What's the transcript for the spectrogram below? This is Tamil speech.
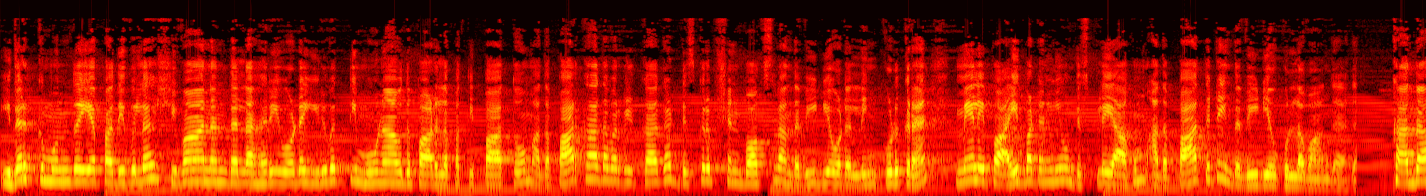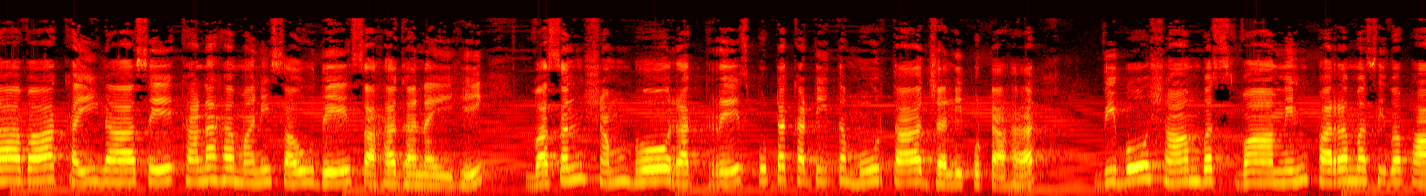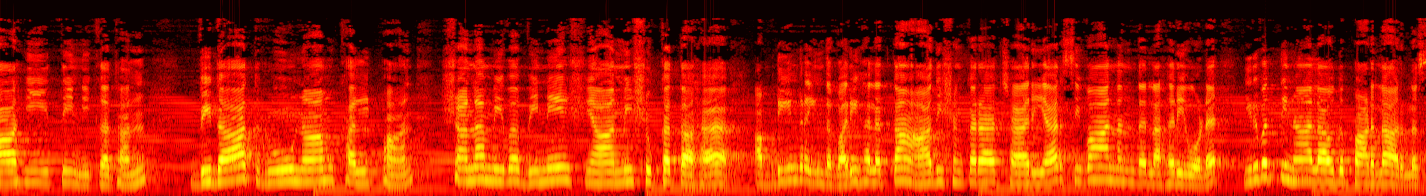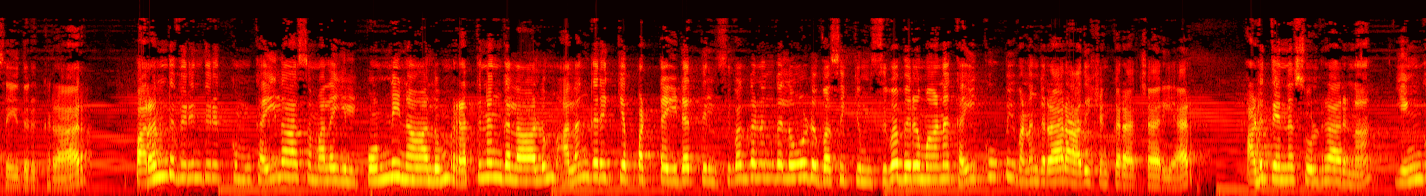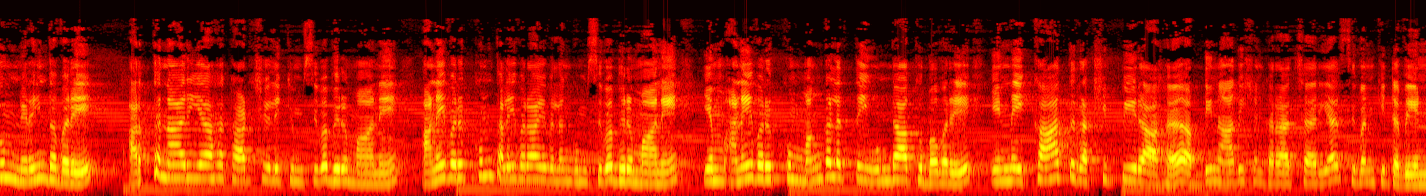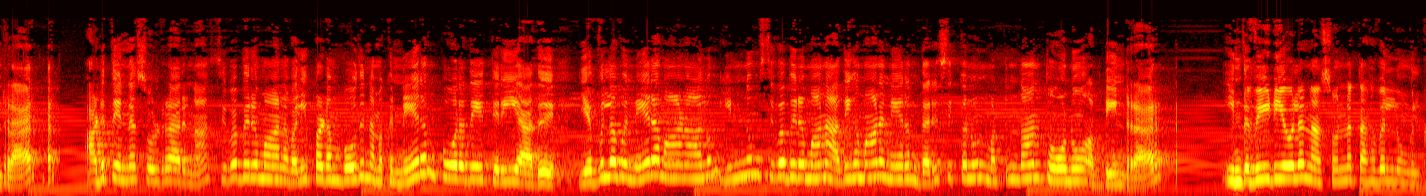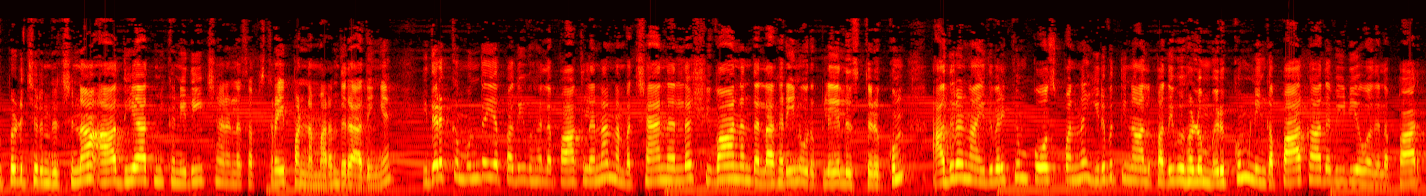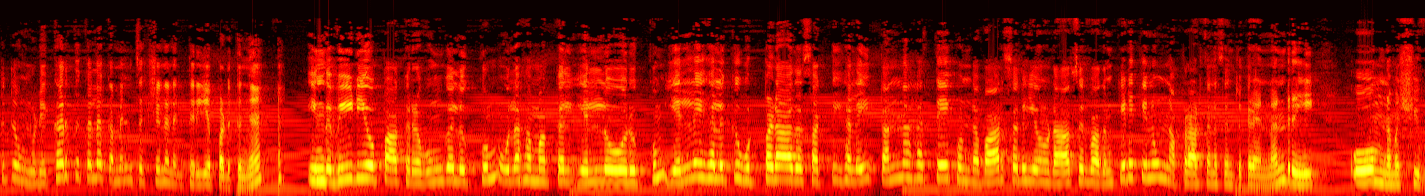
இதற்கு முந்தைய பதிவுல சிவானந்த லஹரியோட இருபத்தி மூணாவது பாடலை பத்தி பார்த்தோம். அதை பார்க்காதவர்களுக்காக டிஸ்கிரிப்ஷன் பாக்ஸ்ல அந்த வீடியோவோட லிங்க் கொடுக்குறேன். மேலே இப்போ ஐ பட்டன்லையும் டிஸ்பிளே ஆகும். அதை பார்த்துட்டு இந்த வீடியோக்குள்ள வாங்க. கதாவா கைலாசே கனகமணி சௌதே சககனைஹி வசன் சம்போ ரக்ரே ஸ்புட்டகட்டித மூர்த்தா ஜலிபுட்டக विभो शाम्बस्वामिन् परमशिव पाहीति निकथन् विदात् रूणां கல்பான் ஷனமிவ வினேஷ்யாமி சுகதக அப்படின்ற இந்த வரிகளைத்தான் ஆதிசங்கராச்சாரியார் சிவானந்த லஹரியோட இருபத்தி நாலாவது பாடலா அருள செய்திருக்கிறார் பறந்து விரிந்திருக்கும் கைலாச மலையில் பொன்னினாலும் ரத்னங்களாலும் அலங்கரிக்கப்பட்ட இடத்தில் சிவகணங்களோடு வசிக்கும் சிவபெருமான கைகூப்பி வணங்குறார் ஆதிசங்கராச்சாரியார் அடுத்து என்ன சொல்றாருன்னா எங்கும் நிறைந்தவரே அர்த்தநாரியாக காட்சியளிக்கும் சிவபெருமானே அனைவருக்கும் தலைவராய் விளங்கும் சிவபெருமானே எம் அனைவருக்கும் மங்களத்தை உண்டாக்குபவரே என்னை காத்து ரட்சிப்பீராக அப்படின்னு ஆதிசங்கராச்சாரியார் சிவன் கிட்ட வேண்டார் அடுத்து என்ன சொல்றாருன்னா சிவபெருமான வழிபடும் போது நமக்கு நேரம் போறதே தெரியாது. எவ்வளவு நேரம் ஆனாலும் இன்னும் சிவபெருமான அதிகமான நேரம் தரிசிக்கணும்னு மட்டும்தான் தோணும் அப்படின்றார். இந்த வீடியோல நான் சொன்ன தகவல் உங்களுக்கு பிடிச்சிருந்துச்சுன்னா ஆத்தியாத்மிக நிதி சேனலை சப்ஸ்கிரைப் பண்ண மறந்துடாதீங்க. இதற்கு முந்தைய பதிவுகளை பார்க்கலன்னா நம்ம சேனல்ல சிவானந்த லஹரின்னு ஒரு பிளேலிஸ்ட் இருக்கும். அதுல நான் இது வரைக்கும் போஸ்ட் பண்ண இருபத்தி நாலு பதிவுகளும் இருக்கும். நீங்க பார்க்காத வீடியோ அதில் பார்த்துட்டு உங்களுடைய கருத்துக்களை கமெண்ட் செக்ஷன் எனக்கு தெரியப்படுத்துங்க. இந்த வீடியோ பார்க்குற உங்களுக்கும் உலக மக்கள் எல்லோருக்கும் எல்லைகளுக்கு உட்படாத சக்திகளை தன்னகத்தே கொண்ட வாரசதையோட ஆசிர்வாதம் கிடைக்கணும்னு நான் பிரார்த்தனை செஞ்சுக்கிறேன். நன்றி. ओम नमः शिवाय।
